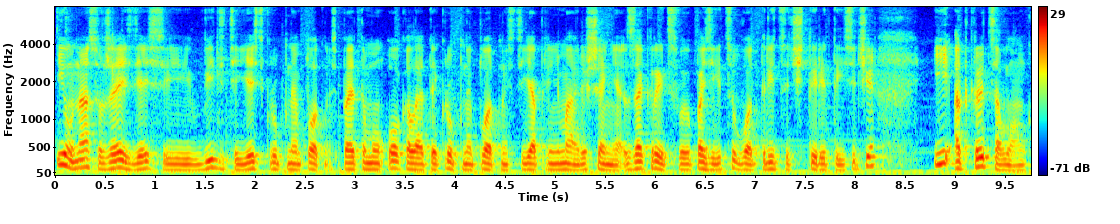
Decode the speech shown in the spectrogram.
и у нас уже здесь, и видите, есть крупная плотность, поэтому около этой крупной плотности я принимаю решение закрыть свою позицию, вот 34 тысячи, и открыться в лонг.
